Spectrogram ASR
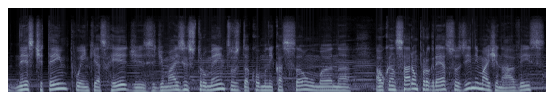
Neste tempo em que as redes e demais instrumentos da comunicação humana alcançaram progressos inimagináveis,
